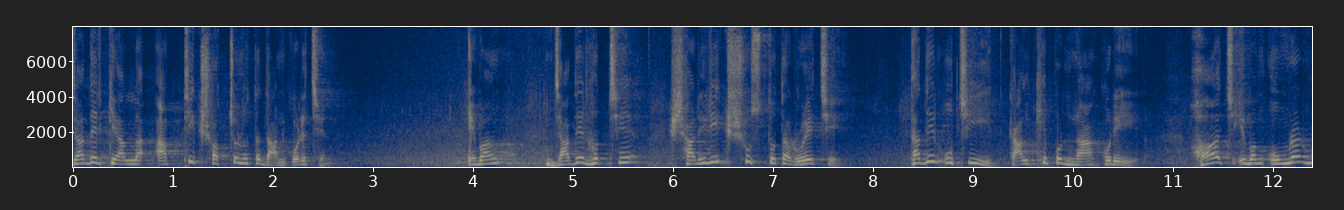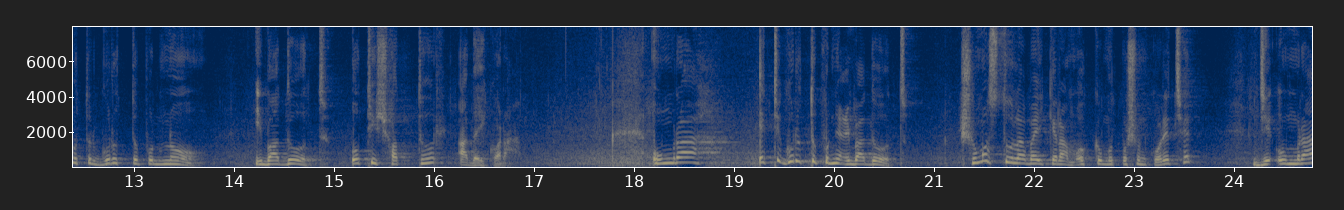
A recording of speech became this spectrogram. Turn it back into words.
যাদেরকে আল্লাহ আর্থিক সচ্ছলতা দান করেছেন এবং যাদের হচ্ছে শারীরিক সুস্থতা রয়েছে, তাদের উচিত কালক্ষেপণ না করে হজ এবং উমরার মতো গুরুত্বপূর্ণ ইবাদত অতি সত্তর আদায় করা। উমরা একটি গুরুত্বপূর্ণ ইবাদত। সমস্ত উলাবাই কেরাম ঐক্যমত পোষণ করেছেন যে উমরা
